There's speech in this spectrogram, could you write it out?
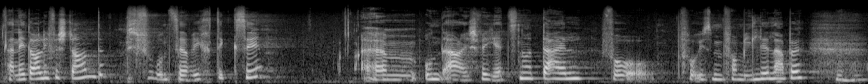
Das haben nicht alle verstanden. Das war für uns sehr wichtig. Ähm, und er ist wie jetzt noch ein Teil von, von unserem Familienleben. Mhm.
